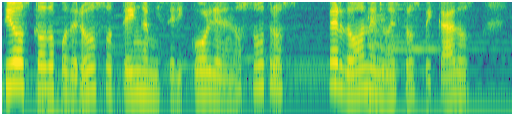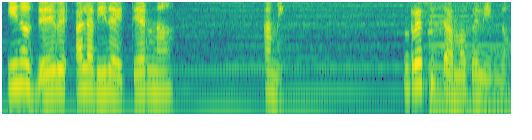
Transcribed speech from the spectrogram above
Dios Todopoderoso, tenga misericordia de nosotros, perdone nuestros pecados y nos lleve a la vida eterna. Amén. Recitamos el himno.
